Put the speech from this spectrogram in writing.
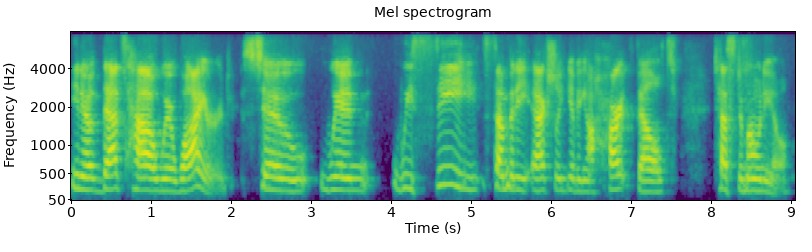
You know, that's how we're wired. So when we see somebody actually giving a heartfelt testimonial,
